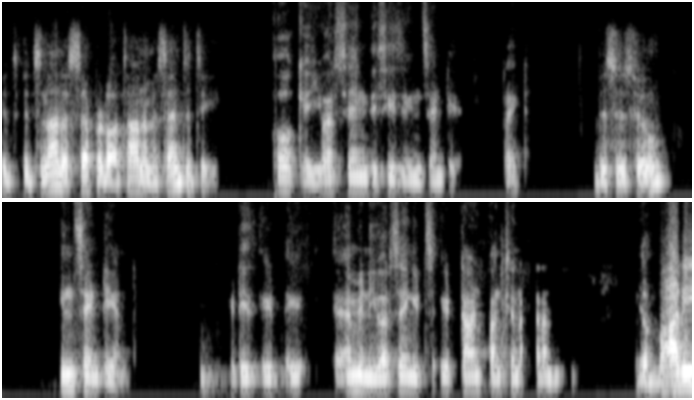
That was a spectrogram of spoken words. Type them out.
It's, it's not a separate autonomous entity. okay you are saying this is insentient right This is who? insentient it is it, it i mean you are saying it's it can't function autonomously The Yeah. body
